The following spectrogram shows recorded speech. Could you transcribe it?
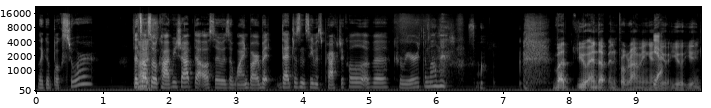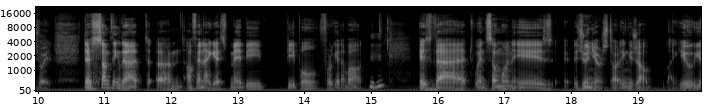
like a bookstore. That's also a coffee shop. That also is a wine bar, but that doesn't seem as practical of a career at the moment. So but you end up in programming and Yeah. you, you, you enjoy it. There's something that um, often I guess maybe people forget about Mhm. is that when someone is a junior starting a job, like you you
